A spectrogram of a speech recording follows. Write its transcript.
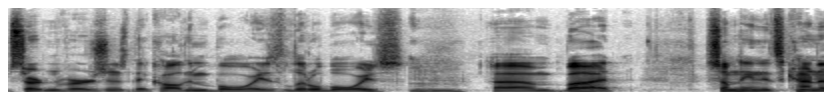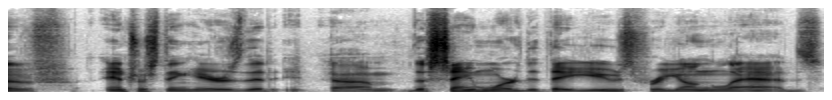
certain versions that call them boys, little boys. Um, but something that's kind of interesting here is that um, the same word that they use for young lads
